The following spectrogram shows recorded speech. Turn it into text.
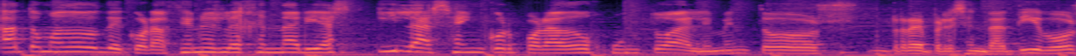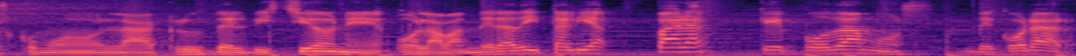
ha tomado decoraciones legendarias y las ha incorporado junto a elementos representativos como la cruz del Visione o la bandera de Italia para que podamos decorar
